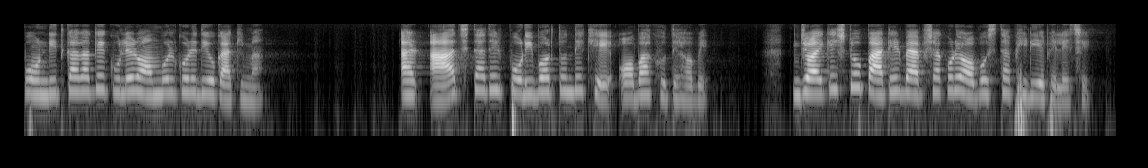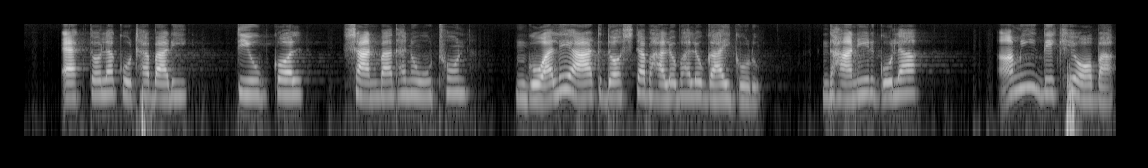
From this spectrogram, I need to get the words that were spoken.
পণ্ডিত কাকাকে কুলের অম্বল করে দিও কাকিমা। আর আজ তাদের পরিবর্তন দেখে অবাক হতে হবে। জয়কেষ্ট পাটের ব্যবসা করে অবস্থা ফিরিয়ে ফেলেছে। একতলা কোঠা বাড়ি টিউবকল সান বাঁধানো উঠোন, গোয়ালে আট দশটা ভালো ভালো গাই গরু, ধানের গোলা, আমি দেখে অবাক।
